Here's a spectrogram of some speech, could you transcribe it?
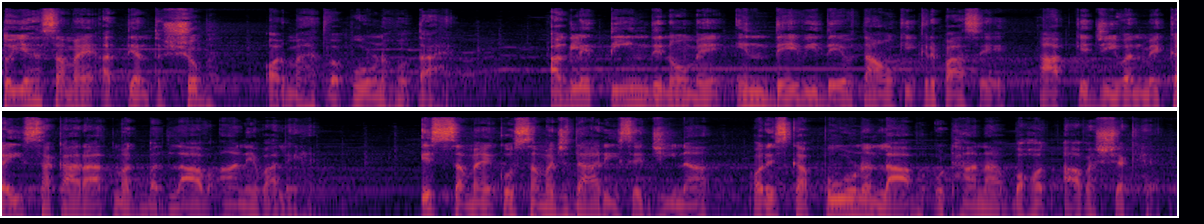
तो यह समय अत्यंत शुभ और महत्वपूर्ण होता है। अगले तीन दिनों में इन देवी देवताओं की कृपा से आपके जीवन में कई सकारात्मक बदलाव आने वाले हैं। इस समय को समझदारी से जीना और इसका पूर्ण लाभ उठाना बहुत आवश्यक है।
